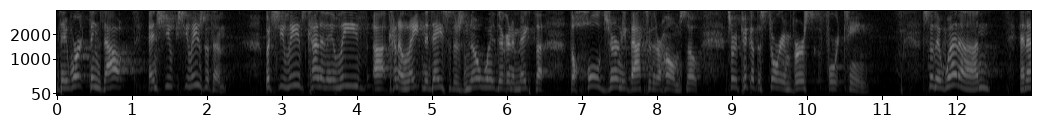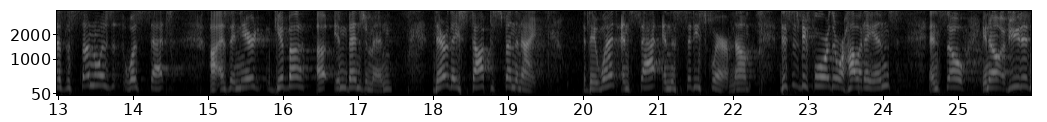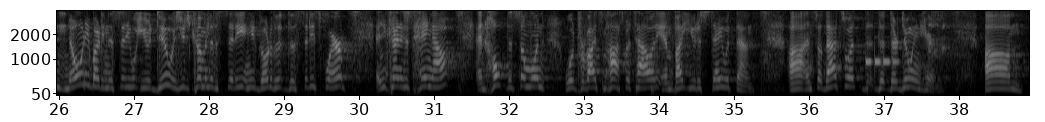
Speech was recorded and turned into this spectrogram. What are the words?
they work things out, and she, she leaves with him. But she leaves kind of, they leave uh, kind of late in the day, so there's no way they're going to make the, the whole journey back to their home. So, so we pick up the story in verse 14. So they went on, and as the sun was, was set, uh, as they neared Gibeah uh, in Benjamin, there they stopped to spend the night. They went and sat in the city square. Now, this is before there were holiday inns. And so, you know, if you didn't know anybody in the city, what you would do is you'd come into the city and you'd go to the, the city square and you kind of just hang out and hope that someone would provide some hospitality invite you to stay with them. Uh, and so that's what th- th- they're doing here. Um,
